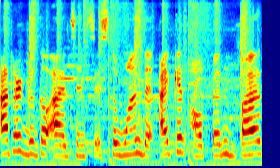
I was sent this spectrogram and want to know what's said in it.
other Google AdSense is the one that I can open but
